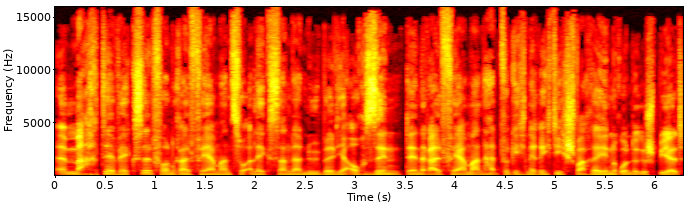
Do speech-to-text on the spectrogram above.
äh, macht der Wechsel von Ralf Fährmann zu Alexander Nübel ja auch Sinn. Denn Ralf Fährmann hat wirklich eine richtig schwache Hinrunde gespielt.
